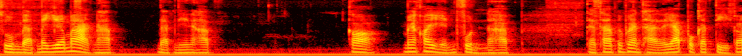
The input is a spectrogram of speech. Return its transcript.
ซูมแบบไม่เยอะมากนะครับ แบบนี้นะครับ ก็ไม่ค่อยเห็นฝุ่นนะครับ แต่ถ้าเพื่อนๆถ่ายระยะปกติก็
